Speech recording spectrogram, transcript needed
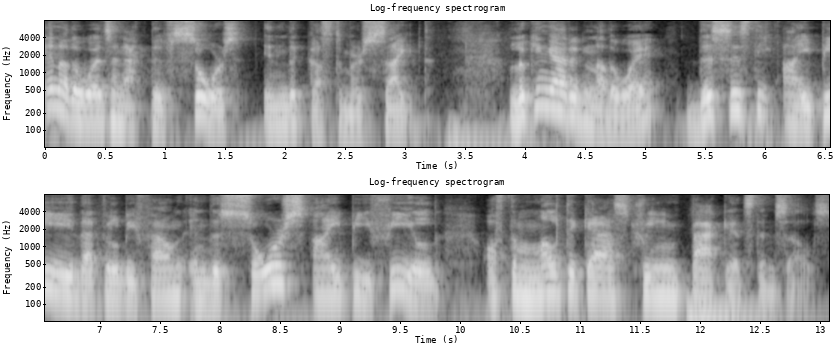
in other words, an active source in the customer site. Looking at it another way, this is the IP that will be found in the source IP field of the multicast stream packets themselves.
